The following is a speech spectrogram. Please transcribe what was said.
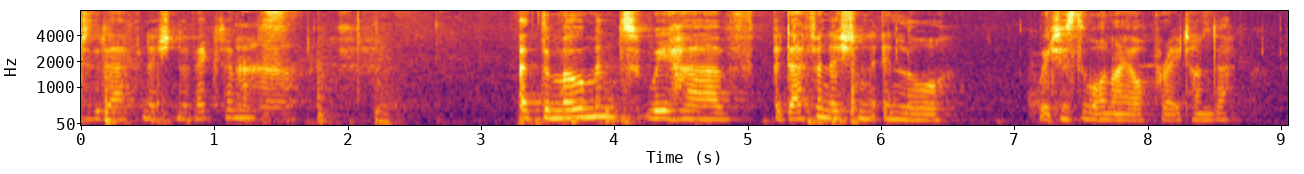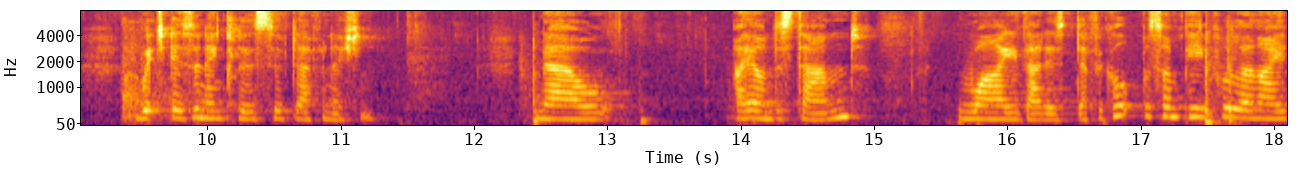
To the definition of victims. Uh-huh. At the moment, we have a definition in law, which is the one I operate under, which is an inclusive definition. Now, I understand why that is difficult for some people, and I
